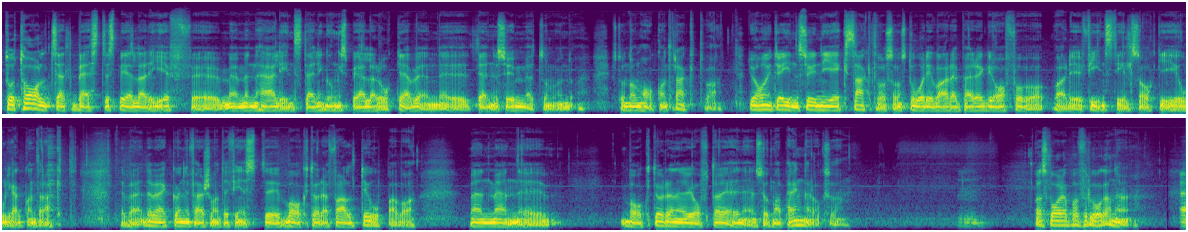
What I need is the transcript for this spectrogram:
totalt sett bästa spelare i GIF eh, med, med en härlig inställning, ung spelare och även eh, Dennis Ymmet som, som de har kontrakt. Va? Du har inte insyn i exakt vad som står i varje paragraf och varje finstilssak i olika kontrakt. Det, det verkar ungefär som att det finns eh, bakdörrar för alltihopa. Va? Men, men eh, bakdörren är ju ofta en, en summa pengar också. Mm. Vad svarar jag på frågan nu? Uh,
